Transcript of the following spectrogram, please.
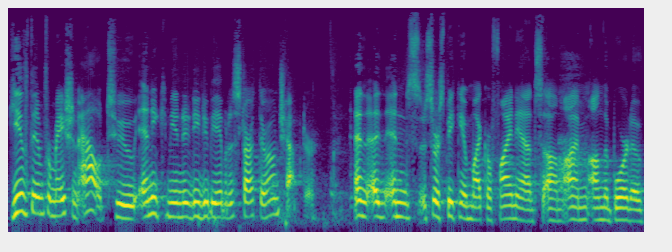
give the information out to any community to be able to start their own chapter. And, and, and, sort of speaking of microfinance, um, I'm on the board of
